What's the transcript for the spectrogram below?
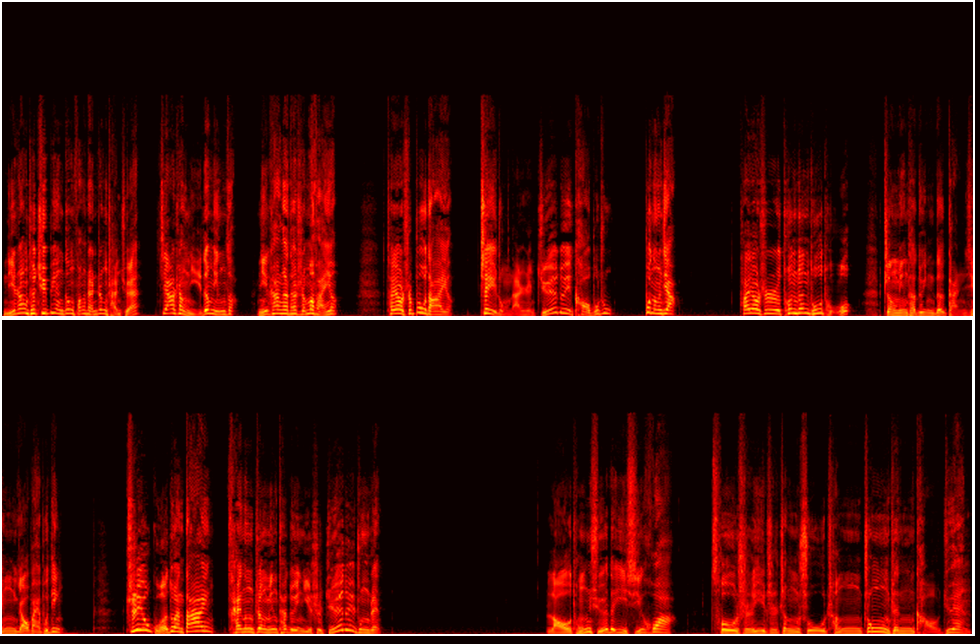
你让他去变更房产证产权，加上你的名字，你看看他什么反应？他要是不答应，这种男人绝对靠不住，不能嫁。他要是吞吞吐吐，证明他对你的感情摇摆不定。只有果断答应，才能证明他对你是绝对忠贞。老同学的一席话，促使一纸证书成忠贞考卷。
